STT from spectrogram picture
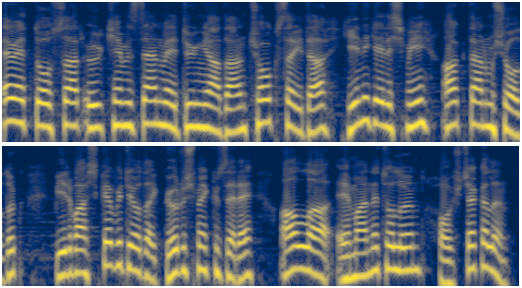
Evet dostlar ülkemizden ve dünyadan çok sayıda yeni gelişmeyi aktarmış olduk. Bir başka videoda görüşmek üzere. Allah'a emanet olun. Hoşçakalın.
